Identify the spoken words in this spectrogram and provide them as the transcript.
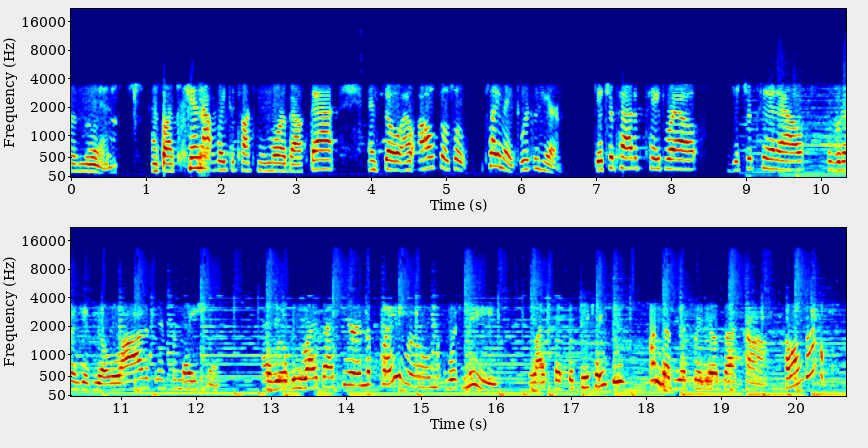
for men. And so I cannot wait to talk to you more about that. And so I also, so playmates, listen here. Get your pad of paper out, get your pen out, because we're going to give you a lot of information. And we'll be right back here in the playroom with me, Life Coach Sophia Casey on WSRadio.com. Come on back.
